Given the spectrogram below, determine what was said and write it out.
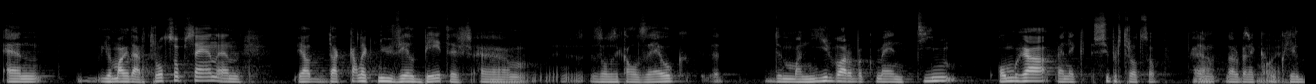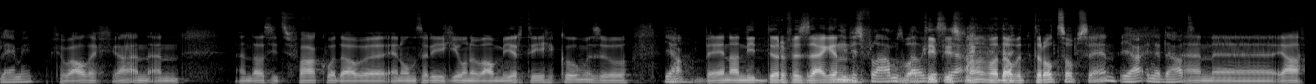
En je mag daar trots op zijn. En ja, dat kan ik nu veel beter. Ehm, zoals ik al zei ook, de manier waarop ik mijn team omga, ben ik super trots op. En Ja, daar ben ik mooi. ook heel blij mee. Geweldig, ja. En, en, en dat is iets vaak wat dat we in onze regionen wel meer tegenkomen. Zo, Ja. bijna niet durven zeggen. Typisch Vlaams, wat typisch. Vlaams, waar dat we trots op zijn. Ja, inderdaad. En eh, ja,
